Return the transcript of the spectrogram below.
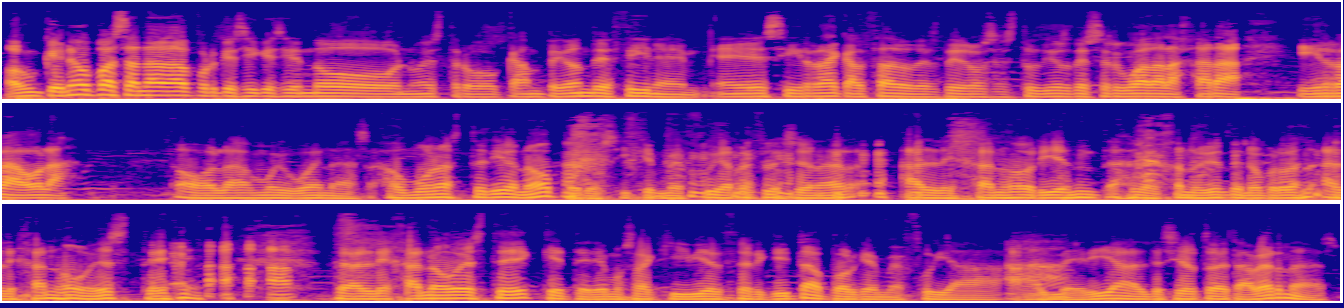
Aunque no pasa nada porque sigue siendo nuestro campeón de cine. Es Irra Calzado desde los estudios de Ser Guadalajara. Irra, hola. Hola, muy buenas. A un monasterio no, pero sí que me fui a reflexionar al lejano oriente, al lejano oriente, no, perdón, al lejano oeste. Pero al lejano oeste que tenemos aquí bien cerquita, porque me fui a, Ah. Almería, al desierto de tabernas.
